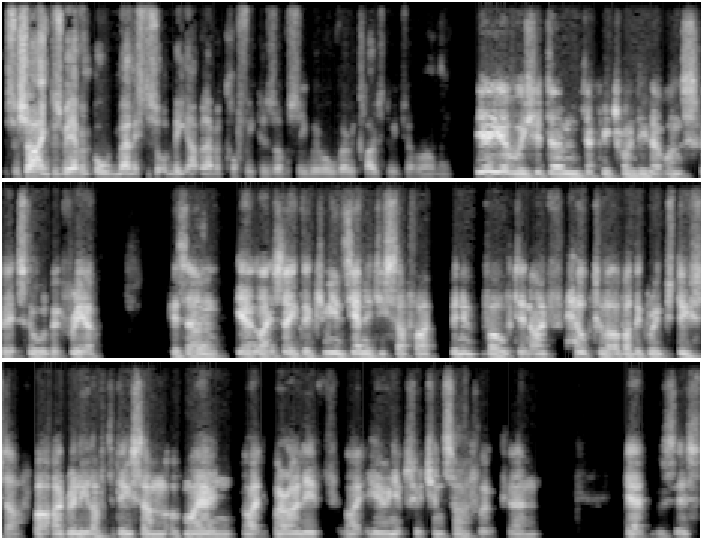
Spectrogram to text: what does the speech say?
it's a shame because we haven't all managed to sort of meet up and have a coffee because obviously we're all very close to each other, aren't we? Yeah, yeah, we should um, definitely try and do that once it's all a bit freer. Because, um, yeah. like I say, the community energy stuff I've been involved in, I've helped a lot of other groups do stuff, but I'd really love to do some of my own, like where I live, like here in Ipswich and Suffolk. Um, yeah, it's, it's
